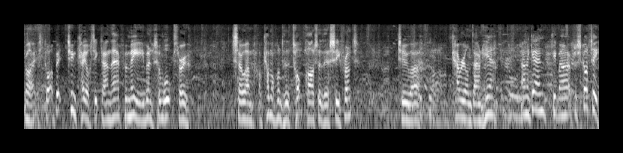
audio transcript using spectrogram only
Right, it's got a bit too chaotic down there for me even to walk through. So um, I've come up onto the top part of the seafront to uh, carry on down here. And again, keep my eye out for Scotty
